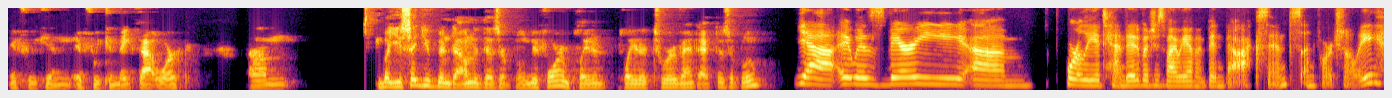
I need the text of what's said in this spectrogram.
if we can if we can make that work. Um, but you said you've been down to Desert Blume before and played a, played a tour event at Desert Blume. Yeah, it was very um, poorly attended, which is why we haven't been back since, unfortunately.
